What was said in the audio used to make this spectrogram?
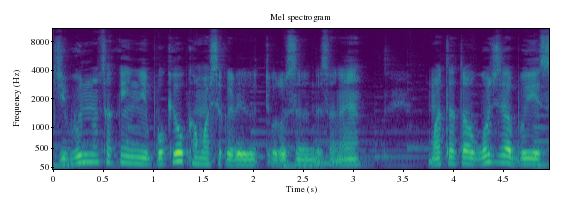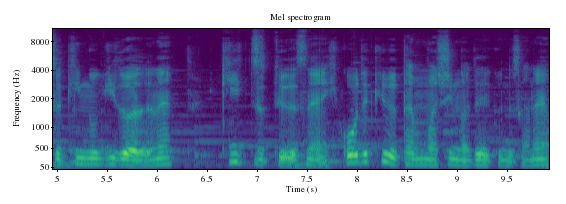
自分の作品にボケをかましてくれるってことをするんですよね。またと、ゴジラ VS キングギドラでね、キッズっていうですね、飛行できるタイムマシンが出てくるんですかね。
